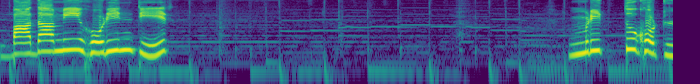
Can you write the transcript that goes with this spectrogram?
বাদামি হরিণটির মৃত্যু ঘটল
